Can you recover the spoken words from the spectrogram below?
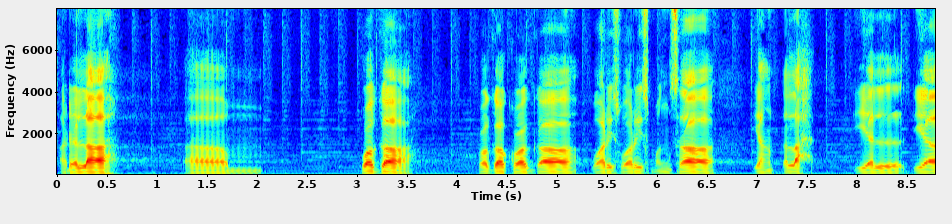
adalah um, keluarga. Keluarga-keluarga waris-waris mangsa yang telah dia dia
